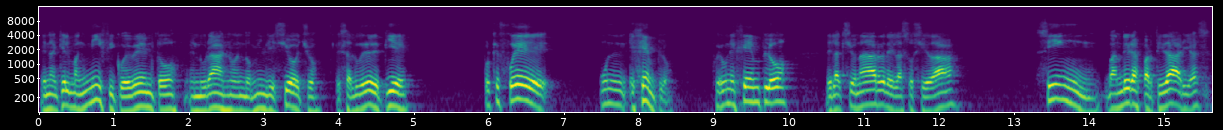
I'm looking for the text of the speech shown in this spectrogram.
en aquel magnífico evento en Durazno en 2018, que saludé de pie, porque fue un ejemplo, fue un ejemplo del accionar de la sociedad sin banderas partidarias,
